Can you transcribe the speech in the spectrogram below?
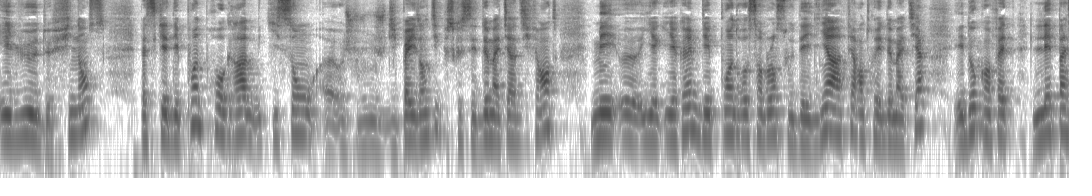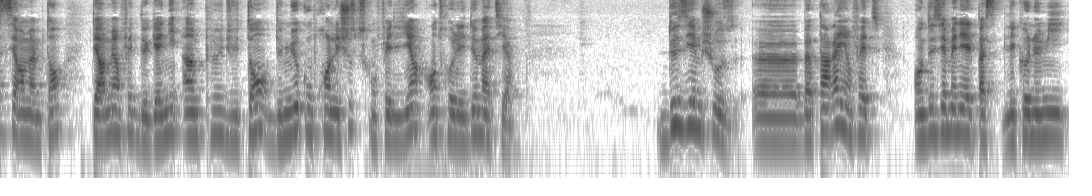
et l'UE de finance, parce qu'il y a des points de programme qui sont, euh, je ne dis pas identiques parce que c'est deux matières différentes, mais il y, y, a quand même des points de ressemblance ou des liens à faire entre les deux matières, et donc en fait les passer en même temps permet en fait de gagner un peu du temps, de mieux comprendre les choses parce qu'on fait le lien entre les deux matières. Deuxième chose, bah pareil en fait, en deuxième année, elle passe l'économie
